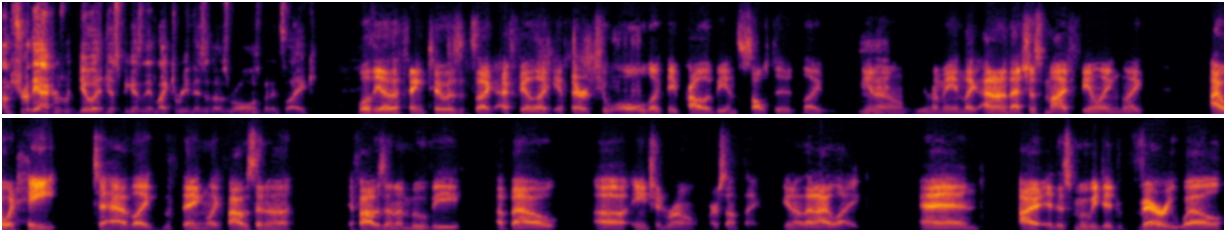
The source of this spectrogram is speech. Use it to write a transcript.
I'm sure the actors would do it just because they'd like to revisit those roles, but it's like Well, the other thing too is it's like I feel like if they're too old, like they'd probably be insulted. Like you Mhm. know, you know what I mean? Like I don't know. That's just my feeling. Like I would hate to have like the thing. Like if I was in a if I was in a movie about uh, ancient Rome or something, you know, that I like, and I and this movie did very well.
